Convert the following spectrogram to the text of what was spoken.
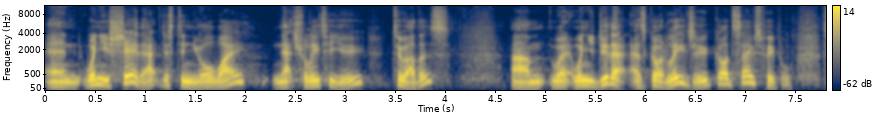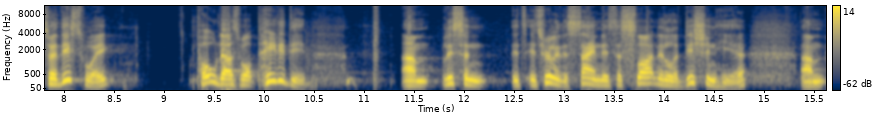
And when you share that just in your way, naturally to you, to others. Um, when, you do that as God leads you, God saves people. So this week, Paul does what Peter did. Um, listen, it's, it's really the same. There's a slight little addition here um,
